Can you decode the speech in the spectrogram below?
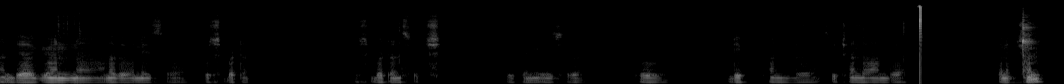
And they are given uh, another one is uh, push button. Push button switch which you can use uh, to dip and uh, switch and on the connection.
